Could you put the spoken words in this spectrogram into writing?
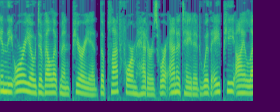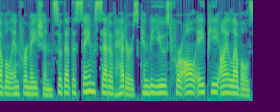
In the Oreo development period the platform headers were annotated with API-level information so that the same set of headers can be used for all API levels,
